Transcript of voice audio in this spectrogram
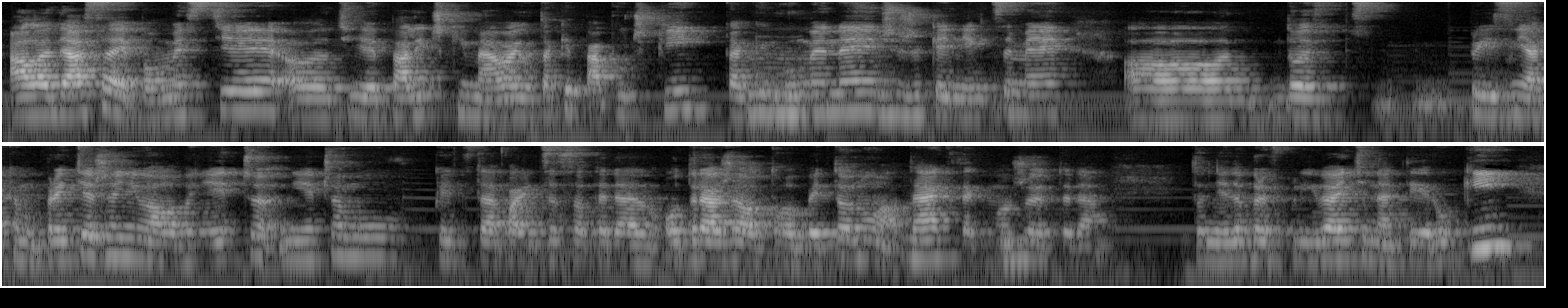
Ale dá sa aj po meste, uh, tie paličky mávajú také papučky, také mm-hmm. gumené, čiže keď nechceme uh, dojsť, prísť nejakému preťaženiu alebo niečo, niečomu, keď tá palica sa teda odráža od toho betónu a tak, tak môže mhm. teda to nedobre vplývajte na tie ruky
